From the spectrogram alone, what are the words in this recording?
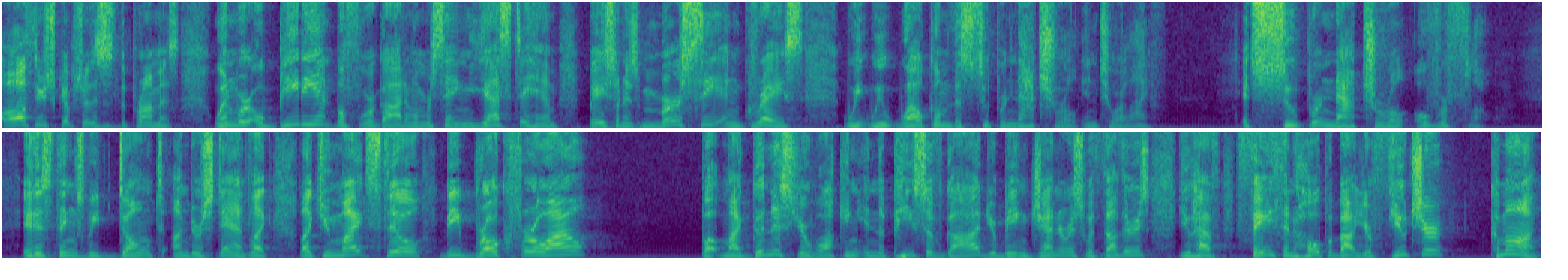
all through scripture, this is the promise. When we're obedient before God and when we're saying yes to Him based on His mercy and grace, we, we welcome the supernatural into our life. It's supernatural overflow. It is things we don't understand. Like, like you might still be broke for a while, but my goodness, you're walking in the peace of God. You're being generous with others. You have faith and hope about your future. Come on,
